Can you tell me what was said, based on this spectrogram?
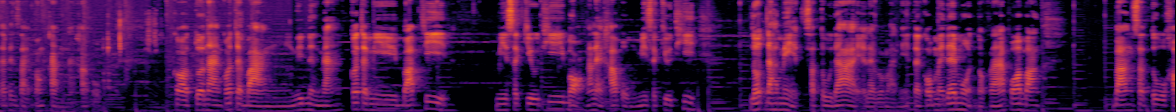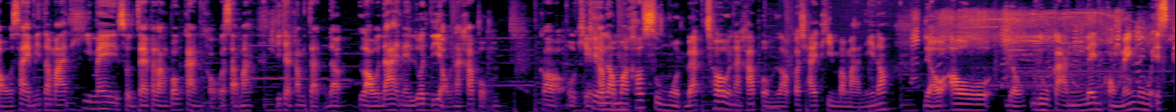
ถ้าเป็นสายป้องกันนะครับผมก็ตัวนางก็จะบางนิดนึงนะ ก็จะมีบัฟที่มีสกิลที่บอกนั่นแหละครับผมมีสกิลที่ลดดาเมจศัตรูได้อะไรประมาณนี้ แต่ก็ไม่ได้หมดหรอกนะ เพราะว่าบาง บางศัตรูเขาใส่มิตรมาที่ไม่สนใจพลังป้องกันเขาก็สามารถที่จะกำจัดเราได้ในรวดเดียวนะครับผมก็โอเคครับเรามาเข้าสู่โหมด Battle นะครับผมเราก็ใช้ทีมประมาณนี้เนาะเดี๋ยวเอาเดี๋ยวดูการเล่นของแมงงู SP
